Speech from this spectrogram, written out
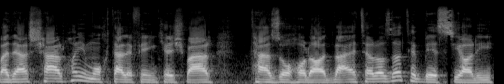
و در شهرهای مختلف این کشور تظاهرات و اعتراضات بسیاری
